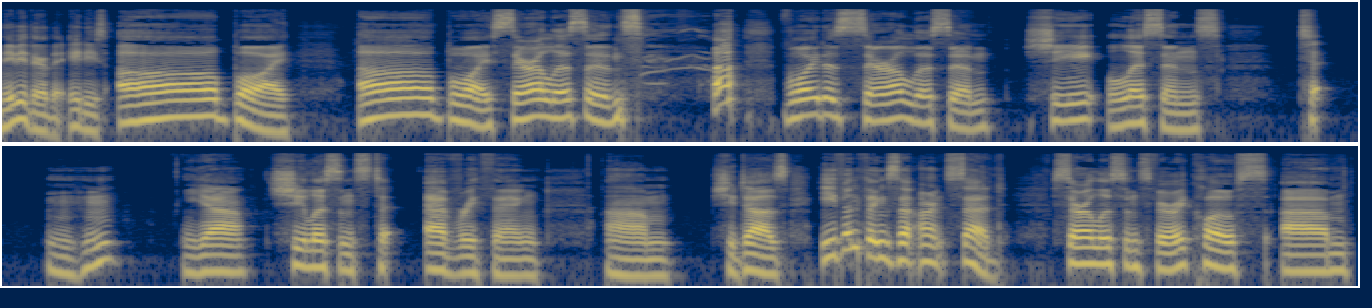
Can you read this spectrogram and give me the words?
Maybe they're the 80s. Oh, boy. Oh, boy. Sarah listens. boy, does Sarah listen. She listens to... Mm-hmm. Yeah, she listens to everything. Um, she does. Even things that aren't said. Sarah listens very close. Um,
